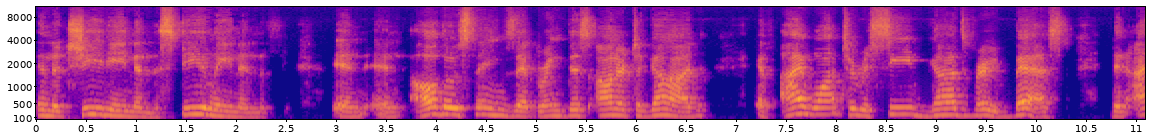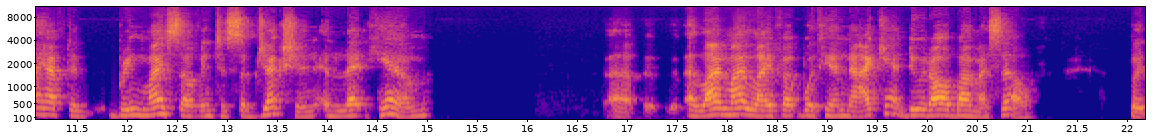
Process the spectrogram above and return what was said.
and the cheating and the stealing and and and all those things that bring dishonor to God, if I want to receive God's very best, then I have to bring myself into subjection and let Him uh, align my life up with Him. Now, I can't do it all by myself, but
